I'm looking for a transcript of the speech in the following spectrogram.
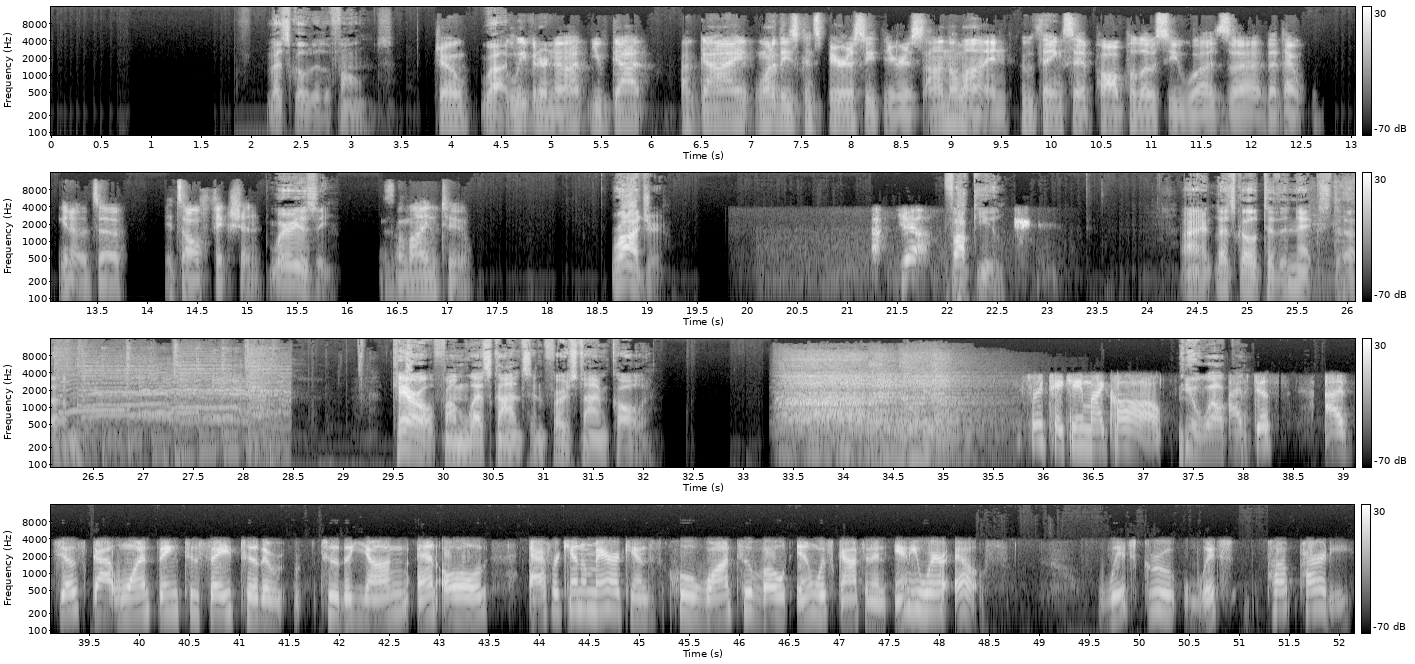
Let's go to the phones. Joe, what? believe it or not, you've got a guy, one of these conspiracy theorists on the line who thinks that Paul Pelosi was uh, that that you know it's a it's all fiction. Where is he? It's a line two. Roger. Uh, yeah. Fuck you. All right, let's go to the next. Um... Carol from Wisconsin, first time caller. Thanks for taking my call. You're welcome. I've just I've just got one thing to say to the to the young and old African Americans who want to vote in Wisconsin and anywhere else. Which group, which party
